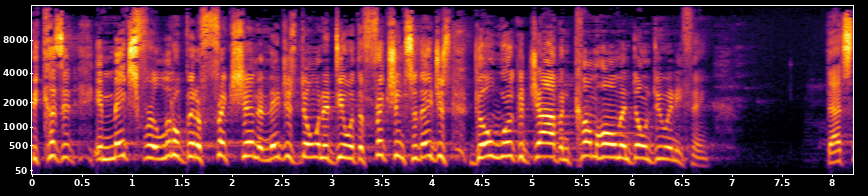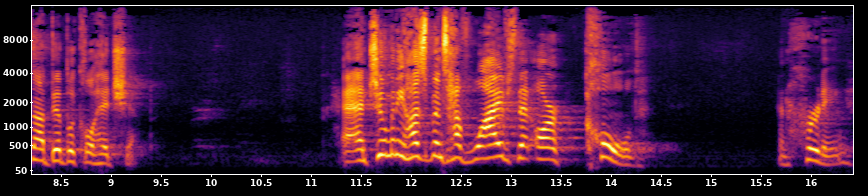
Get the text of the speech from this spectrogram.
because it, it makes for a little bit of friction and they just don't want to deal with the friction. So they just go work a job and come home and don't do anything. That's not biblical headship. And too many husbands have wives that are cold and hurting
